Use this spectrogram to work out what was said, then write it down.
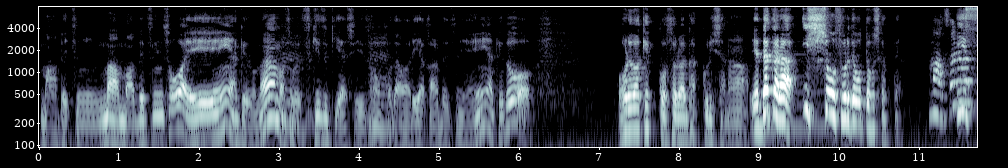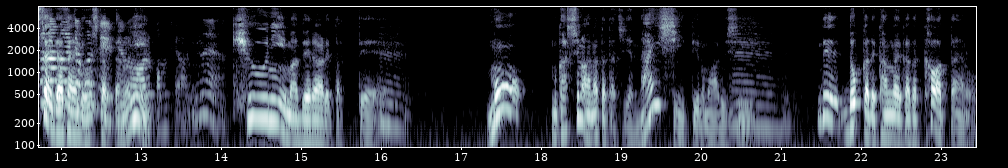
まあ別にまあまあ別にそうはええんやけどな、まあうんそれ好き好きやしそのこだわりやから別にええんやけど俺は結構それはがっくりしたな。いやだから一生それで追ってほしかったんや。まあそれは一切出さないでほほしかったのに急に今出られたって、うもう昔のあなたたちじゃないしっていうのもあるし、ん。でどっかで考え方変わったんやろ、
